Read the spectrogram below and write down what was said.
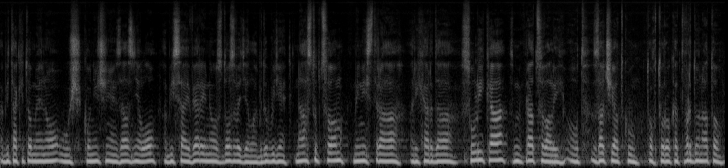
aby takéto meno už konečne zaznelo, aby sa aj verejnosť dozvedela, kto bude nástupcom ministra Richarda Sulíka. Sme pracovali od začiatku tohto roka tvrdo na to,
